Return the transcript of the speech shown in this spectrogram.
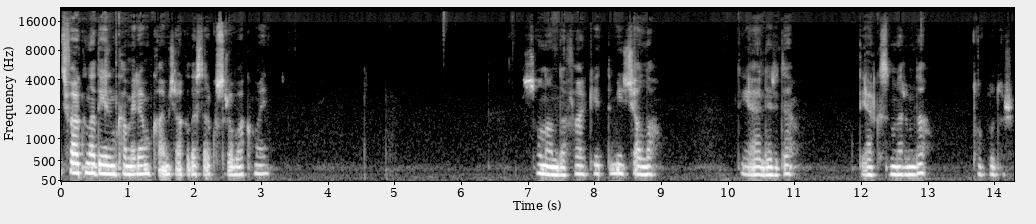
Hiç farkında değilim kameram kaymış arkadaşlar kusura bakmayın. Son anda fark ettim inşallah. Diğerleri de diğer kısımlarımda topludur.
